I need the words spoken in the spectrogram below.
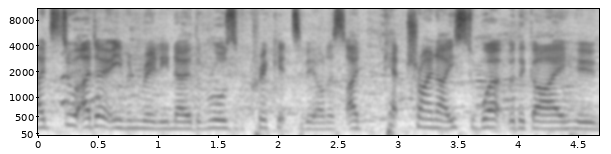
I still I don't even really know the rules of cricket to be honest. I kept trying. I used to work with a guy who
